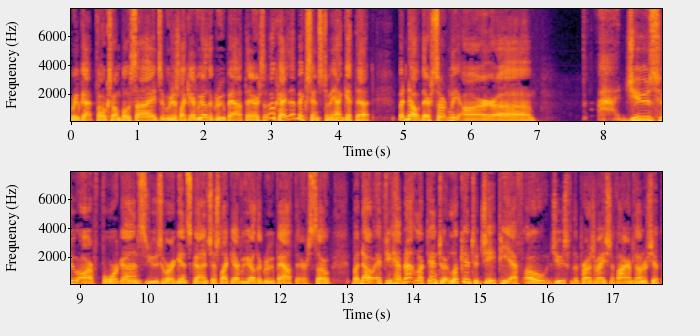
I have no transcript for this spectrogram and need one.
We've got folks on both sides. We're just like every other group out there. So, okay, that makes sense to me. I get that. But no, there certainly are, uh, Jews who are for guns, Jews who are against guns, just like every other group out there. So, but no, if you have not looked into it, look into JPFO, Jews for the Preservation of Firearms Ownership.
